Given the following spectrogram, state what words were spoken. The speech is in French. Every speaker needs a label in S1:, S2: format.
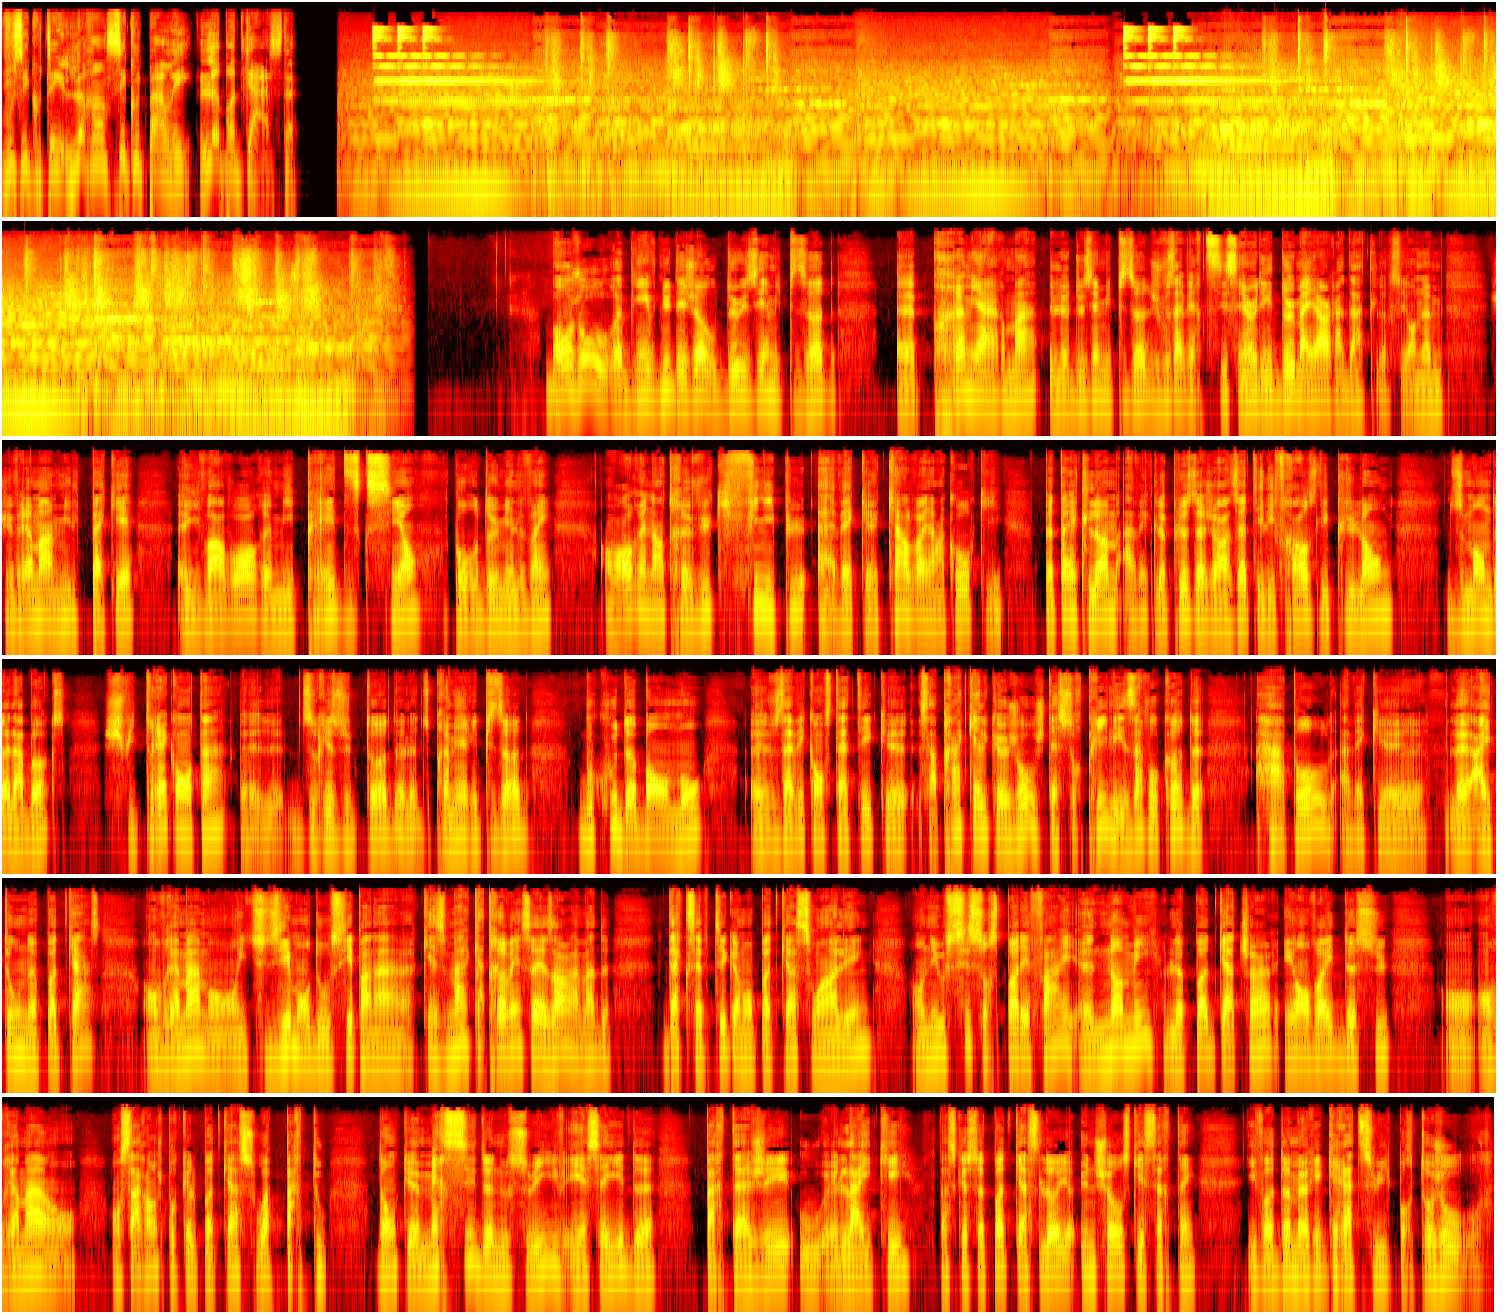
S1: Vous écoutez Laurent s'écoute parler, le podcast.
S2: Bonjour, bienvenue déjà au deuxième épisode. Euh, premièrement, le deuxième épisode, je vous avertis, c'est un des deux meilleurs à date. Là. on a, j'ai vraiment mis le paquet. Euh, il va avoir mes prédictions pour 2020. On va avoir une entrevue qui finit plus avec euh, Carl Vaillancourt, qui peut-être l'homme avec le plus de jasette et les phrases les plus longues du monde de la boxe. Je suis très content euh, du résultat du premier épisode. Beaucoup de bons mots. Euh, vous avez constaté que ça prend quelques jours. J'étais surpris. Les avocats de Apple avec euh, le iTunes podcast ont vraiment étudié mon dossier pendant quasiment 96 heures avant d'accepter que mon podcast soit en ligne. On est aussi sur Spotify, nommé le podcatcher et on va être dessus. On, on vraiment, on s'arrange pour que le podcast soit partout. Donc, euh, merci de nous suivre et essayez de partager ou euh, liker parce que ce podcast-là, il y a une chose qui est certaine, il va demeurer gratuit pour toujours.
